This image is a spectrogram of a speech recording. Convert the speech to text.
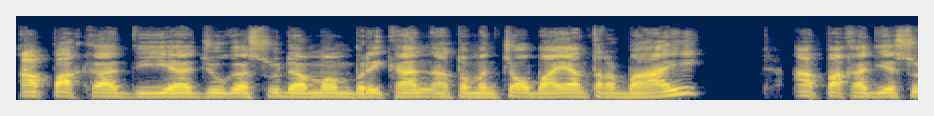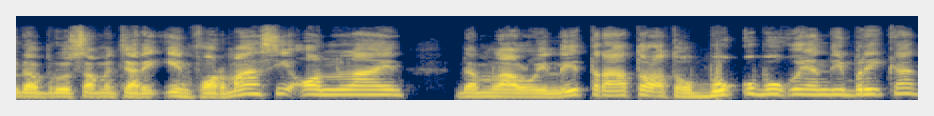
Apakah dia juga sudah memberikan atau mencoba yang terbaik? Apakah dia sudah berusaha mencari informasi online dan melalui literatur atau buku-buku yang diberikan?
